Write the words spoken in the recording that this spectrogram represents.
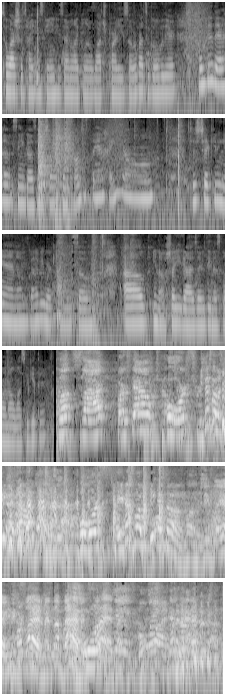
to watch the Titans game. He's having like a little watch party, so we're about to go over there and do that. I haven't seen you guys have a show, so I'm just saying, hey just checking in. I'm gonna be working, so I'll you know show you guys everything that's going on once we get there. Up, slide, first down, horse, He best slow his feet that horse. time. Hey, he best slow his feet that time. He needs, yeah, he needs to slide, man. Stop diving. Slide, man.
